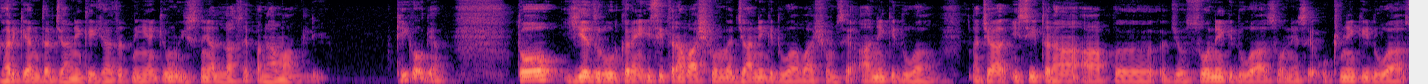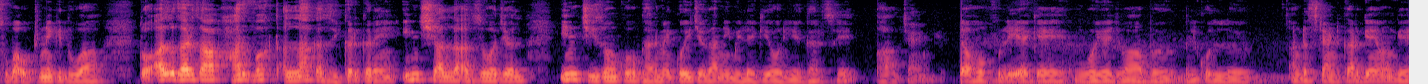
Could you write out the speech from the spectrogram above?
घर के अंदर जाने की इजाज़त नहीं है, क्यों? इसने अल्लाह से पनाह मांग ली। ठीक हो गया। तो ये ज़रूर करें। इसी तरह वाशरूम में जाने की दुआ वाशरूम से आने की दुआ। अच्छा इसी तरह आप, जो सोने की दुआ, सोने से उठने की दुआ, सुबह उठने की दुआ तो अलगर्ज आप हर वक्त अल्लाह का ज़िक्र करें। इन अज्जल इन चीज़ों को घर में कोई जगह नहीं मिलेगी और ये घर से भाग जाएँगे। या होपफुली है कि वो ये जवाब बिल्कुल अंडरस्टैंड कर गए होंगे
